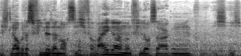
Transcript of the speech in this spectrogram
Ich glaube, dass viele dann auch sich verweigern und viele auch sagen, ich, ich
